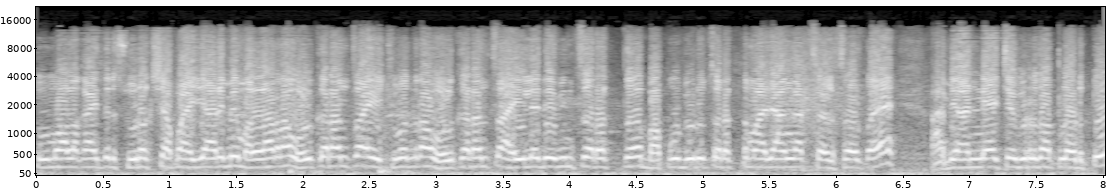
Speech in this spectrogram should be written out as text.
तुम्हाला काहीतरी सुरक्षा पाहिजे. अरे मी मल्हारराव होळकरांचा यशवंतराव होळकरांचं अहिल्यादेवींचं रक्त बापू बिरूचं रक्त माझ्या अंगात सळसळत आहे. आम्ही अन्यायाच्या विरोधात लढतो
